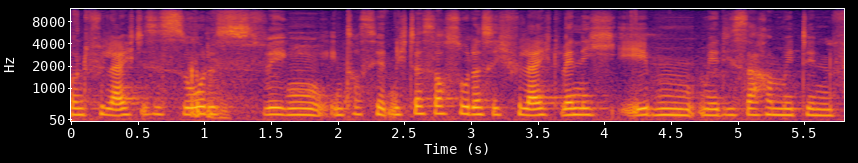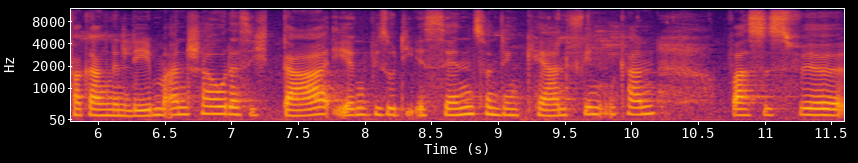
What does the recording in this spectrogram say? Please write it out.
Und vielleicht ist es so, deswegen interessiert mich das auch so, dass ich vielleicht, wenn ich eben mir die Sache mit den vergangenen Leben anschaue, dass ich da irgendwie so die Essenz und den Kern finden kann, was es für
